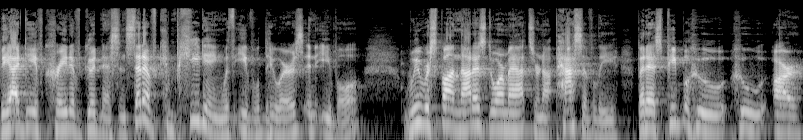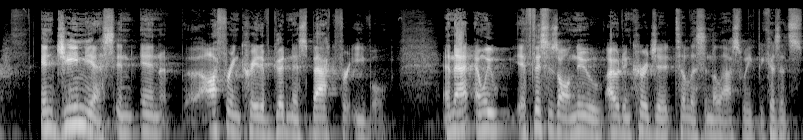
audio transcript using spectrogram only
the idea of creative goodness. Instead of competing with evildoers in evil, we respond not as doormats or not passively, but as people who, who are ingenious in, in offering creative goodness back for evil. And that, and we, if this is all new, I would encourage you to listen to last week because it's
